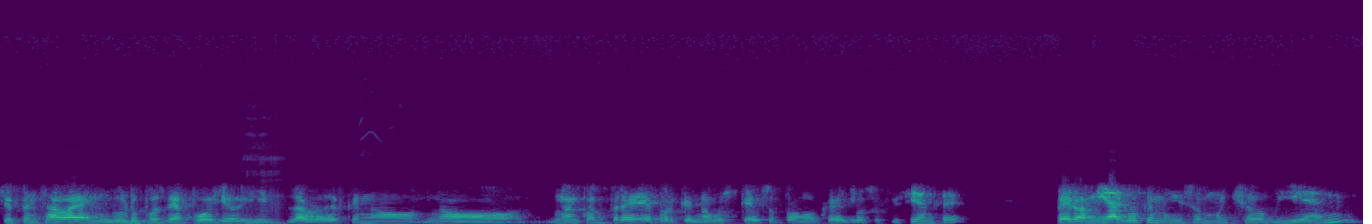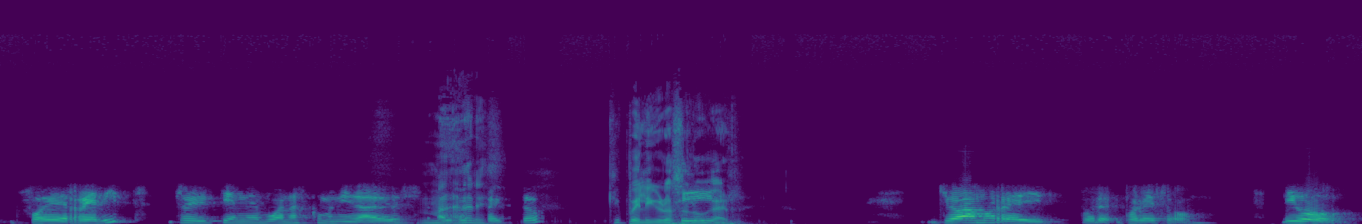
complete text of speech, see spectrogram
yo pensaba en grupos de apoyo y la verdad es que no, no, no encontré porque no busqué, supongo que lo suficiente. Pero a mí algo que me hizo mucho bien fue Reddit. Reddit tiene buenas comunidades al respecto. Qué peligroso lugar. Yo amo Reddit por, por eso. Digo,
